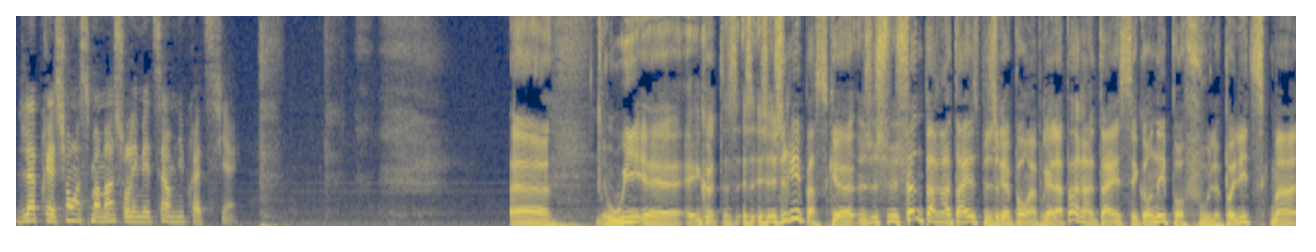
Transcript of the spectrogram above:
de la pression en ce moment sur les médecins omnipraticiens? Euh, oui, euh, écoute, je, ris parce que je, fais une parenthèse puis je réponds après. La parenthèse, c'est qu'on n'est pas fou. Là. Politiquement,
